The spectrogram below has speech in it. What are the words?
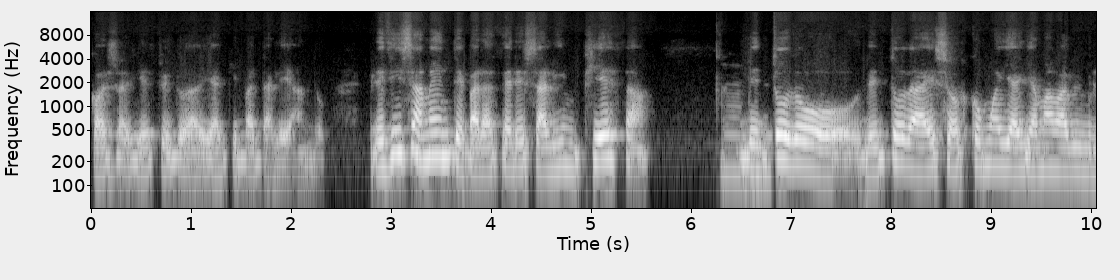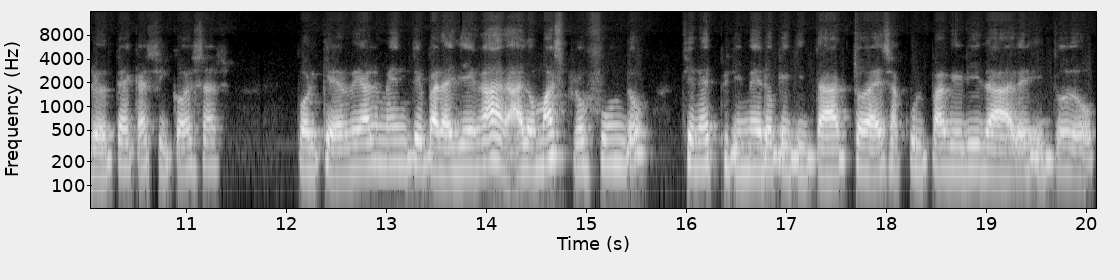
cosas y estoy todavía aquí pataleando? Precisamente para hacer esa limpieza de todo, de todas esos, como ella llamaba, bibliotecas y cosas, porque realmente para llegar a lo más profundo tienes primero que quitar todas esas culpabilidades y todos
